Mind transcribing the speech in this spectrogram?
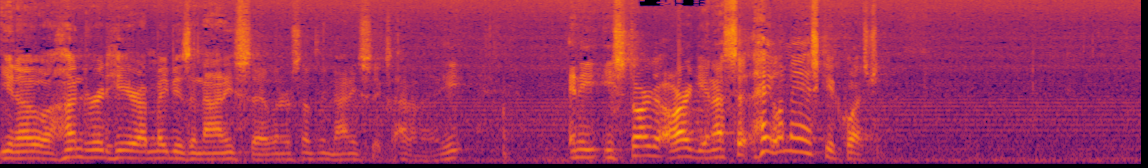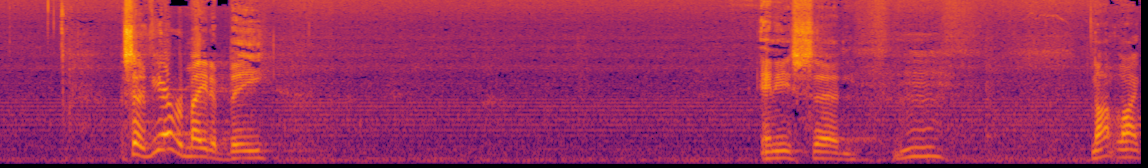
you know, 100 here. Maybe it's a 97 or something, 96. I don't know. He, and he, he started arguing. I said, Hey, let me ask you a question. Said, Have you ever made a a B? And he said, mm, Not like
